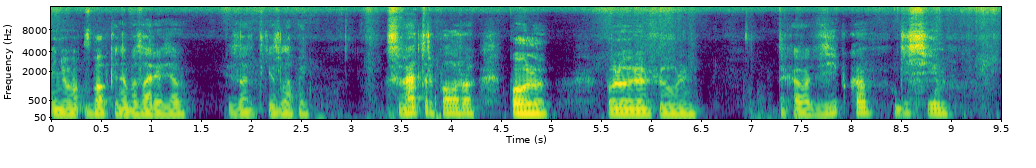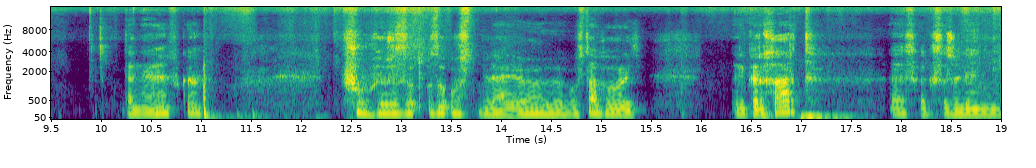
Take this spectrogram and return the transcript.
Я нього в бабки на базарі взяв. Піздати такий з лапою. Светр Поло. Поло. Поло Ральф Така от зіпка DC. ТНФ-ка. Фу, я вже за, за уст, бля, е, устав говорити. Кархарт. Эска, к сожалению.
